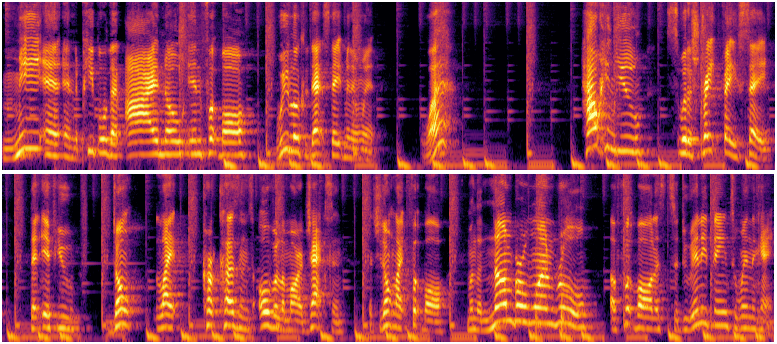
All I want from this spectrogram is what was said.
me and, and the people that I know in football, we looked at that statement and went, What? How can you, with a straight face, say that if you don't like Kirk Cousins over Lamar Jackson, that you don't like football, when the number one rule of football is to do anything to win the game.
